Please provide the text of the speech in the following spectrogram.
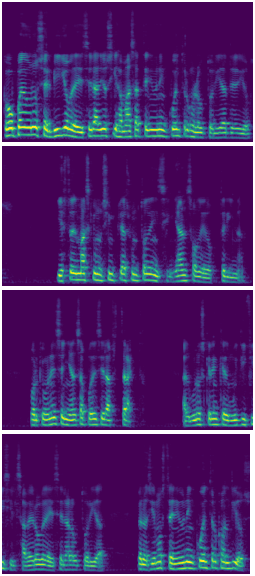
¿Cómo puede uno servir y obedecer a Dios si jamás ha tenido un encuentro con la autoridad de Dios? Y esto es más que un simple asunto de enseñanza o de doctrina, porque una enseñanza puede ser abstracta. Algunos creen que es muy difícil saber obedecer a la autoridad, pero si hemos tenido un encuentro con Dios,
